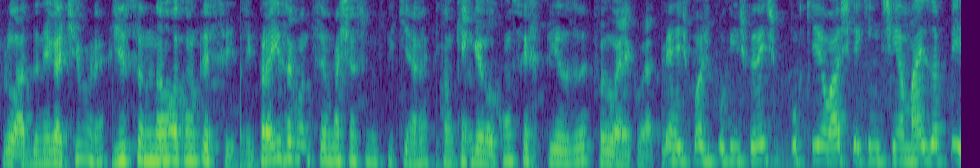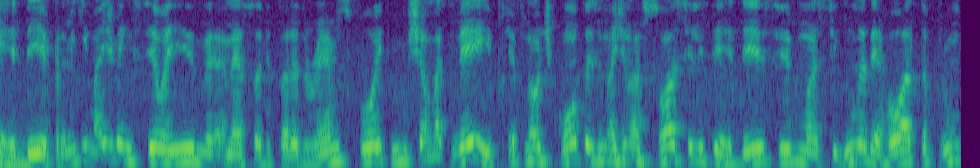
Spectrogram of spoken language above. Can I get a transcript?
pro lado do negativo, né? Disso não acontecer. Assim, para isso acontecer é uma chance muito pequena. Então quem ganhou com certeza foi o Eric Weddle. Minha resposta é um pouquinho diferente porque eu acho que é quem tinha mais a perder. Para mim quem mais venceu aí né, nessa vitória do Rams foi o Sean McVay, porque afinal de contas, imagina só se ele perdesse uma segunda derrota para um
